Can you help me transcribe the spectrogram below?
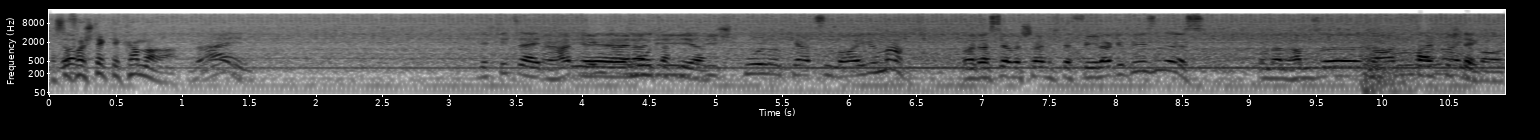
Das ist eine versteckte Kamera. Nein. Der steht seit Er hat äh, irgendeiner Montag die, hier. die Spulen und Kerzen neu gemacht, weil das ja wahrscheinlich der Fehler gewesen ist. Und dann haben sie da einen Falsch eingebaut.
